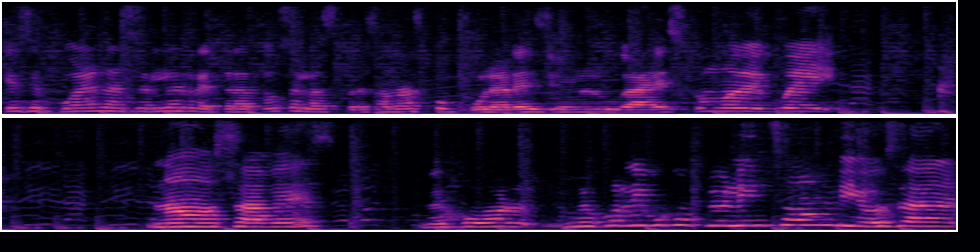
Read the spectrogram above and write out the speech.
que se pueden hacerle retratos a las personas populares de un lugar. Es como de, güey, no, ¿sabes? mejor, mejor dibujo un violín zombie, o sea,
